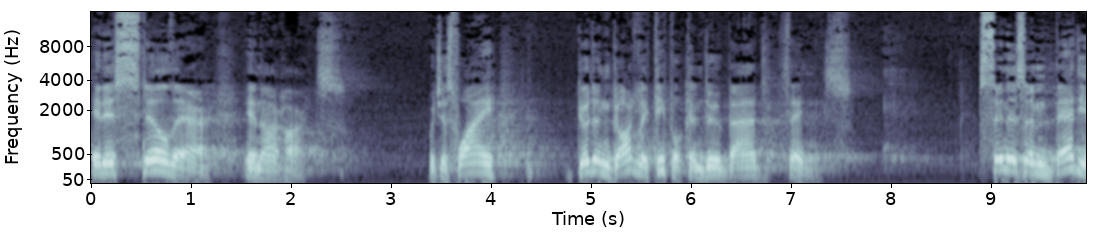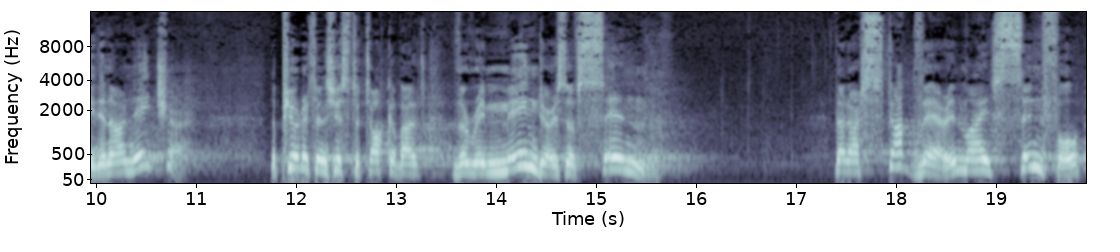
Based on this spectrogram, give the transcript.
It is still there in our hearts. Which is why good and godly people can do bad things. Sin is embedded in our nature. The Puritans used to talk about the remainders of sin that are stuck there in my sinful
